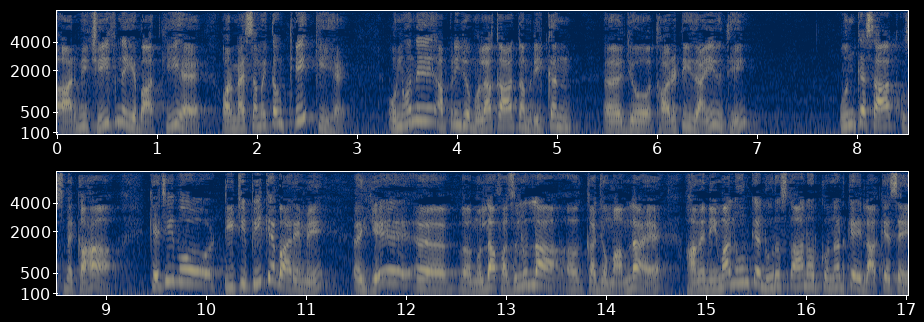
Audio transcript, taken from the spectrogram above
आर्मी चीफ ने ये बात की है, और मैं समझता हूँ ठीक की है, उन्होंने अपनी जो मुलाकात अमेरिकन जो अथॉरिटीज आई थी, उनके साथ उसमें कहा कि जी वो टीटीपी के बारे में ये मुल्ला फजलुल्ला का जो मामला है हमें नहीं मालूम कि नूरस्तान और कुनर के इलाके से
